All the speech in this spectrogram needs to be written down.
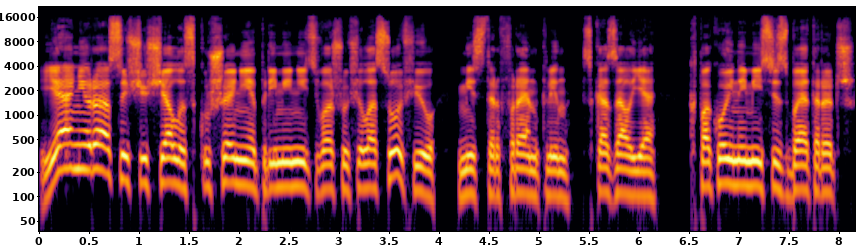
Я не раз ощущал искушение применить вашу философию, мистер Фрэнклин, сказал я, к покойной миссис Беттередж.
